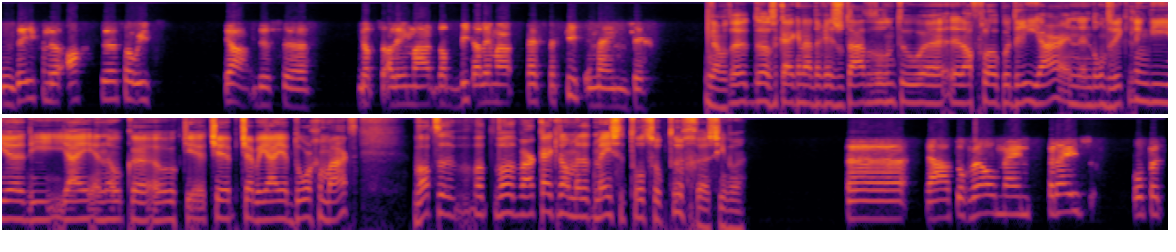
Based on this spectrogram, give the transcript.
een zevende, achtste, zoiets. Ja, dus dat, is alleen maar, dat biedt alleen maar perspectief in mijn zicht. Ja, want uh, als we kijken naar de resultaten tot nu toe de afgelopen drie jaar en, en de ontwikkeling die, die jij en ook, ook Cheb, jij hebt doorgemaakt. Wat, wat, wat, waar kijk je dan met het meeste trots op terug, Simon? ja, toch wel mijn prijs op het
